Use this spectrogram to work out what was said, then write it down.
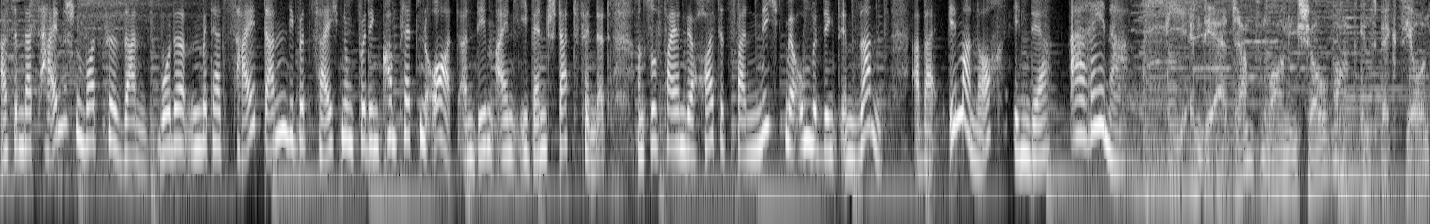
Aus dem lateinischen Wort für Sand wurde mit der Zeit dann die Bezeichnung für den kompletten Ort, an dem ein Event stattfindet. Und so feiern wir zwar nicht mehr unbedingt im Sand, aber immer noch in der Arena. Die MDR Jump Morning Show Wortinspektion.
